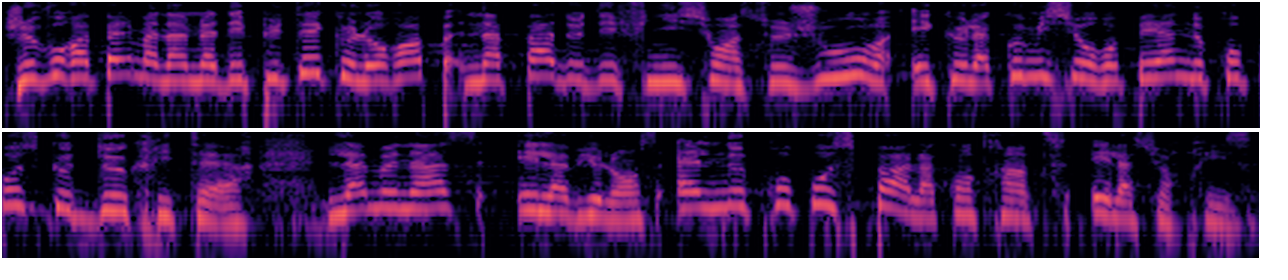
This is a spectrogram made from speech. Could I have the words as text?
Je vous rappelle, Madame la députée, que l'Europe n'a pas de définition à ce jour et que la Commission européenne ne propose que deux critères la menace et la violence. Elle ne propose pas la contrainte et la surprise.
